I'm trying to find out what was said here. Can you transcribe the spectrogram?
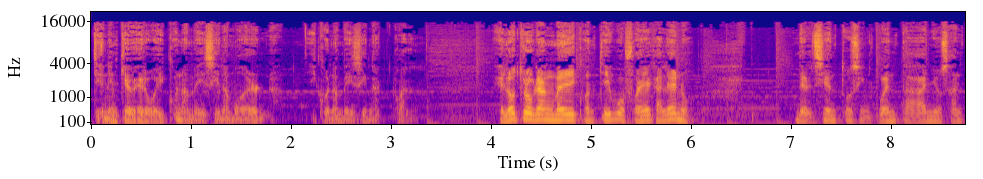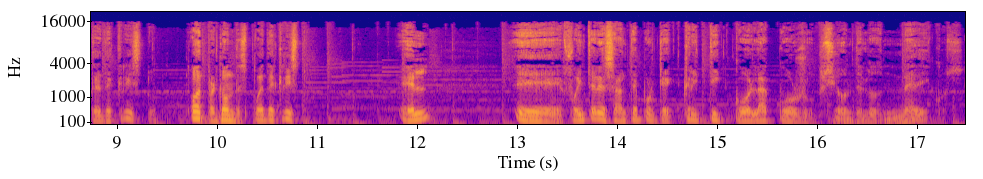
tienen que ver hoy con la medicina moderna y con la medicina actual. El otro gran médico antiguo fue Galeno, del 150 años antes de Cristo, oh, perdón, después de Cristo. Él eh, fue interesante porque criticó la corrupción de los médicos.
